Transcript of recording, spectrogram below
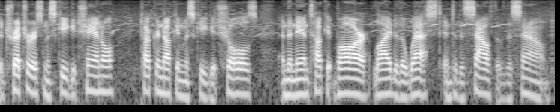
The treacherous Muskeget Channel, Tuckernuck and Muskeget Shoals, and the Nantucket Bar lie to the west and to the south of the Sound.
